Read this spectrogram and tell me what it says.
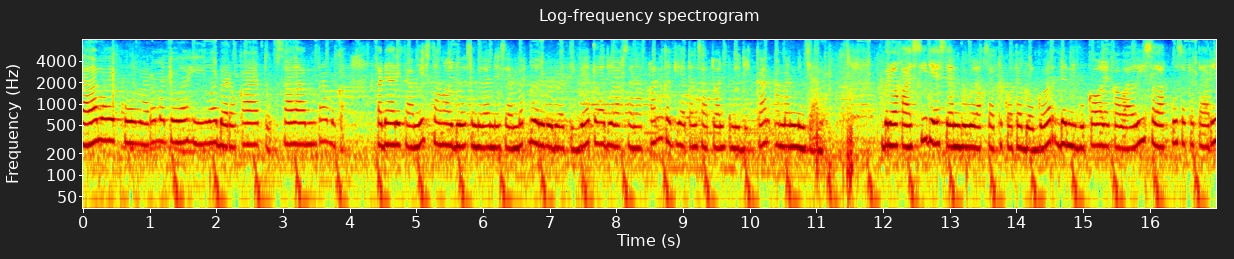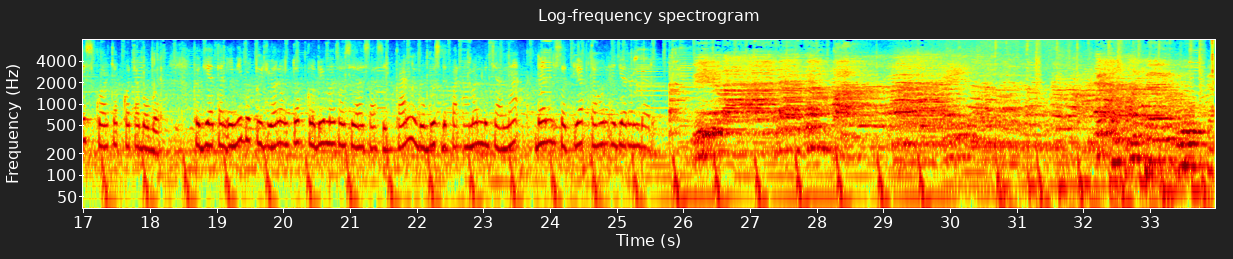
Assalamualaikum warahmatullahi wabarakatuh. Salam Pramuka. Pada hari Kamis tanggal 29 Desember 2023 telah dilaksanakan kegiatan Satuan Pendidikan Aman Bencana. Berlokasi di SDN Bulak 1 Kota Bogor dan dibuka oleh Kawali selaku Sekretaris Kuarcap Kota Bogor. Kegiatan ini bertujuan untuk lebih mensosialisasikan gugus depan aman bencana dan di setiap tahun ajaran baru. Bila até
